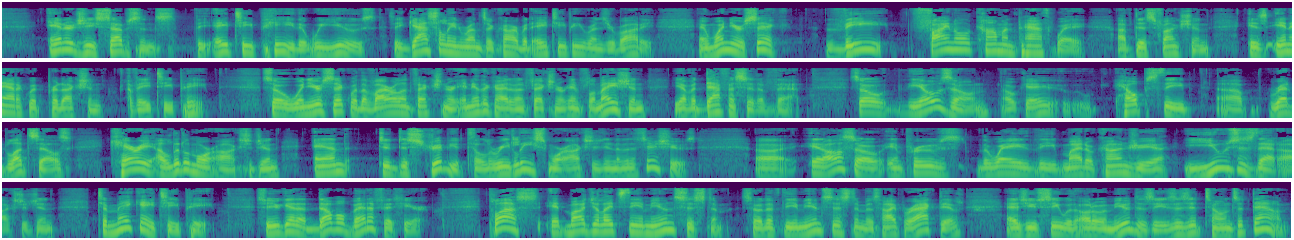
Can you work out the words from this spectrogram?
energy substance, the ATP that we use. See, gasoline runs a car, but ATP runs your body. And when you're sick, the final common pathway of dysfunction is inadequate production of ATP. So when you're sick with a viral infection or any other kind of infection or inflammation, you have a deficit of that. So the ozone, okay, helps the uh, red blood cells carry a little more oxygen and to distribute, to release more oxygen in the tissues. Uh, it also improves the way the mitochondria uses that oxygen to make ATP. So you get a double benefit here. Plus, it modulates the immune system. So that if the immune system is hyperactive, as you see with autoimmune diseases, it tones it down.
